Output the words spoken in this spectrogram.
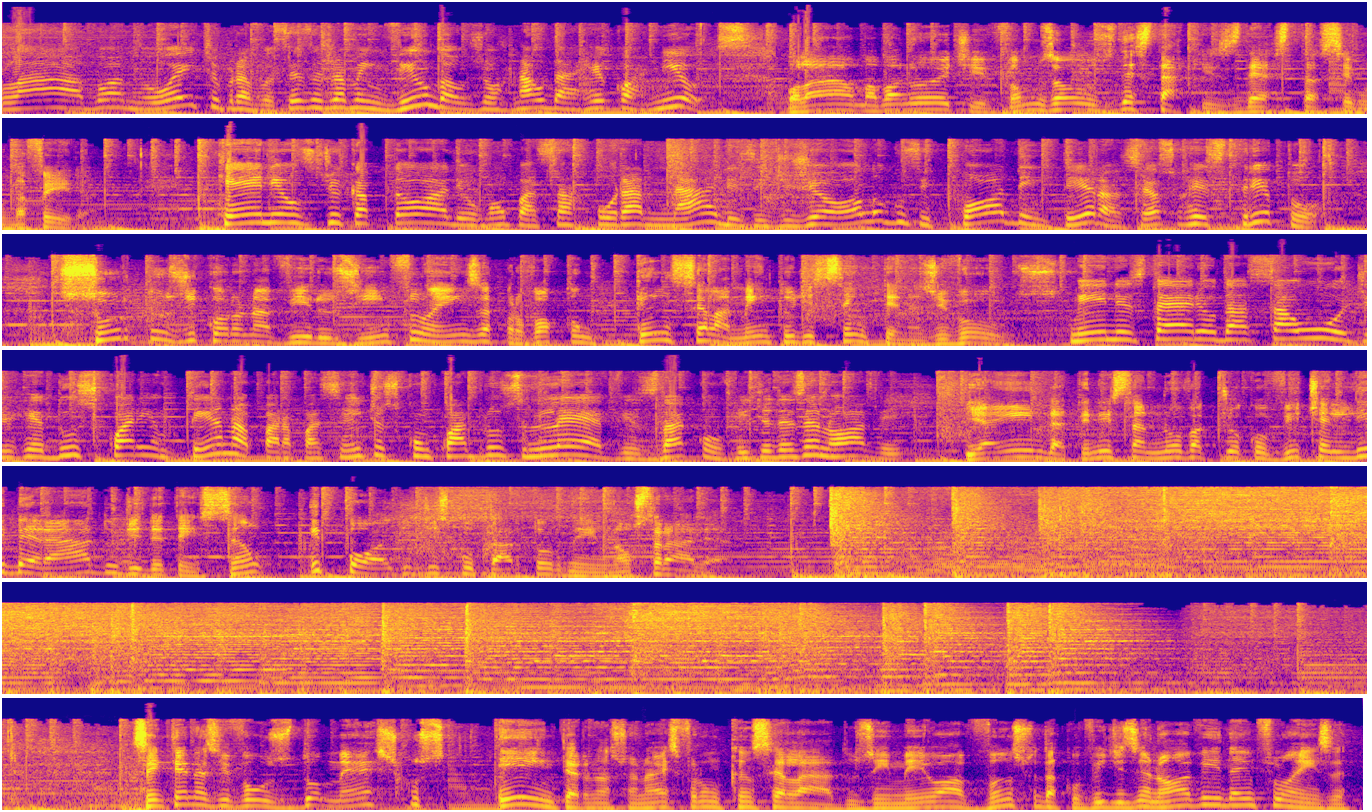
Olá, boa noite para você. Seja bem-vindo ao Jornal da Record News. Olá, uma boa noite. Vamos aos destaques desta segunda-feira. Canyons de Capitólio vão passar por análise de geólogos e podem ter acesso restrito. Surtos de coronavírus e influenza provocam cancelamento de centenas de voos. Ministério da Saúde reduz quarentena para pacientes com quadros leves da Covid-19. E ainda, tenista Novak Djokovic é liberado de detenção e pode disputar torneio na Austrália. Centenas de voos domésticos e internacionais foram cancelados em meio ao avanço da Covid-19 e da influenza.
